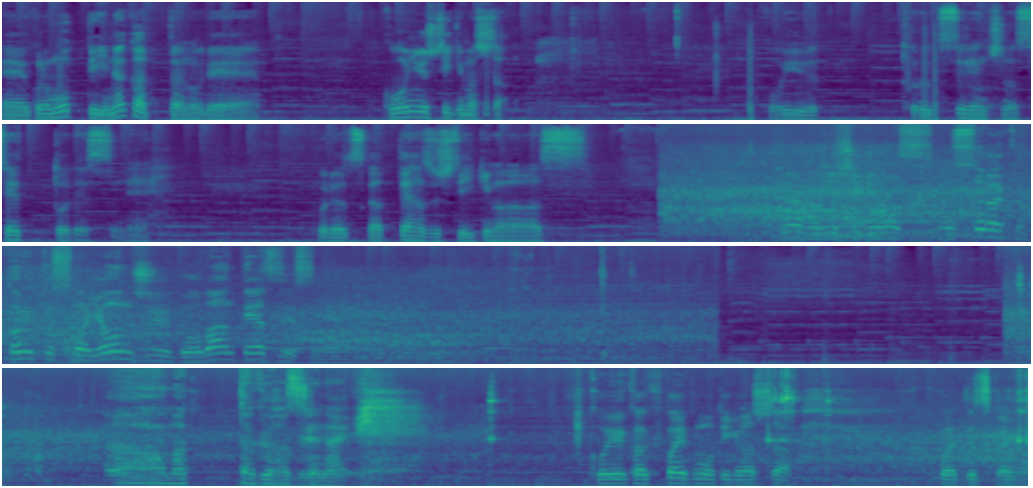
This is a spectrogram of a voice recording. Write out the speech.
えー、これ持っていなかったので、購入してきました。こういうトルクスレンチのセットですね。これを使って外していきます。じゃあ外していきます。おそらくトルクスの45番ってやつですね。ああ全く外れない。こういう角パイプ持ってきました。こうやって使います。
